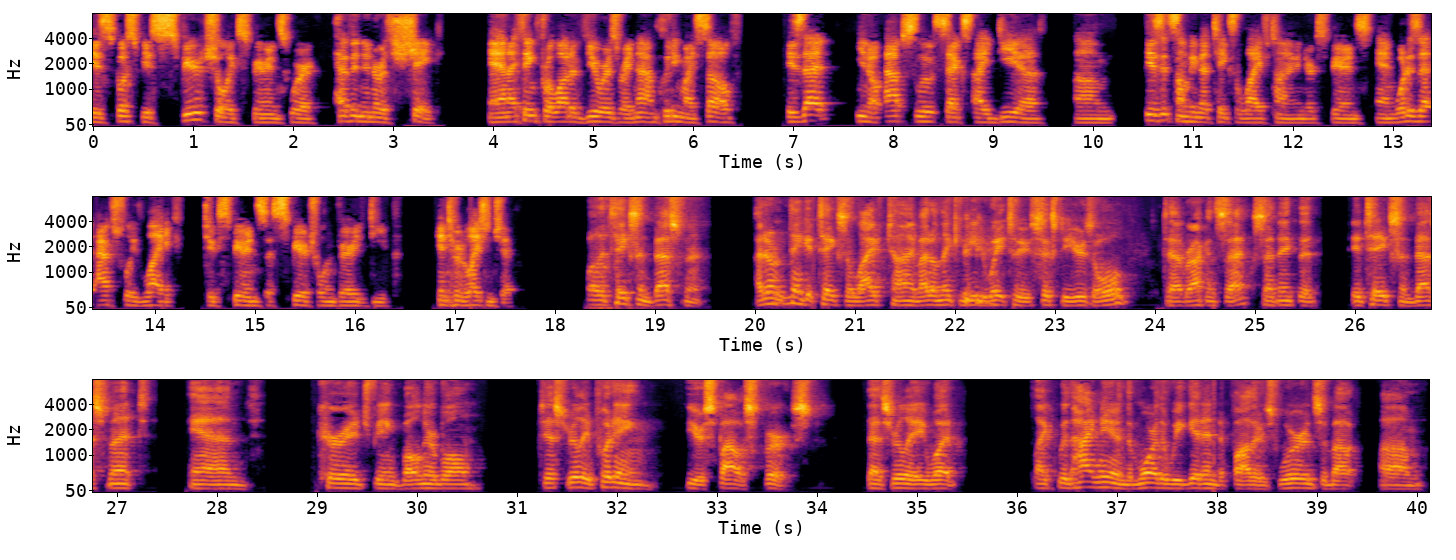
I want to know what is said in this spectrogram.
is supposed to be a spiritual experience where heaven and earth shake. And I think for a lot of viewers right now, including myself, is that, you know, absolute sex idea, um, is it something that takes a lifetime in your experience? And what is it actually like to experience a spiritual and very deep, intimate relationship? Well, it takes investment. I don't mm-hmm. think it takes a lifetime. I don't think you need to wait till you're 60 years old to have rock and sex. I think that it takes investment and courage, being vulnerable, just really putting your spouse first. That's really what, like with high noon, the more that we get into father's words about, um,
